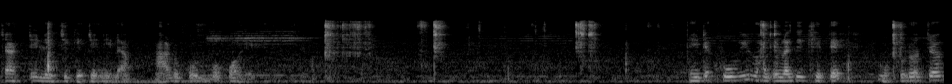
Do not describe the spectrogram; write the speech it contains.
চারটে লেচি কেটে নিলাম। আরও করব পরে। এটা খুবই ভালো লাগে খেতে। মুখরোচক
